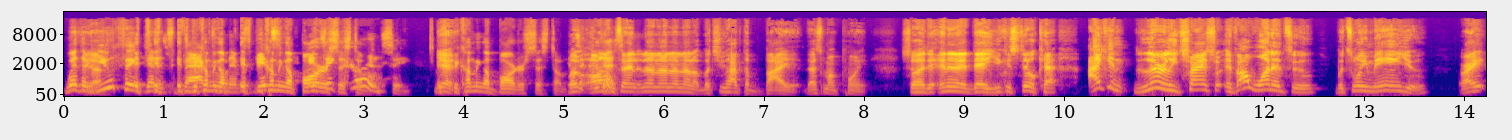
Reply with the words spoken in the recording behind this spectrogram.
Whether Yeah. you think It's, that it's, it's, it's becoming a whatever, it's becoming a barter it's a system. currency. It's Yeah. becoming a barter system. But all I'm saying, no, no, no, no, no. But you have to buy it. That's my point. So at the end of the day, you can still ca- I can literally transfer if I wanted to between me and you, right?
